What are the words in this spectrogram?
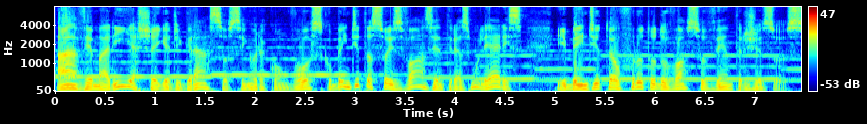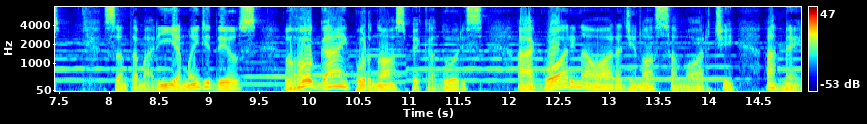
Ave Maria, cheia de graça, o Senhor é convosco. Bendita sois vós entre as mulheres, e bendito é o fruto do vosso ventre, Jesus. Santa Maria, Mãe de Deus, rogai por nós, pecadores, agora e na hora de nossa morte. Amém.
